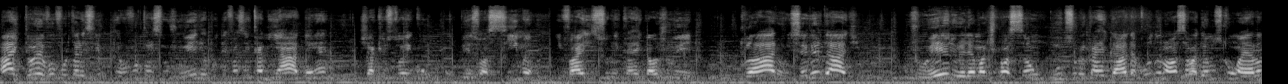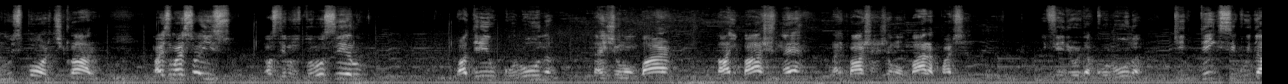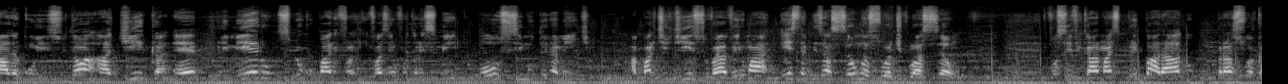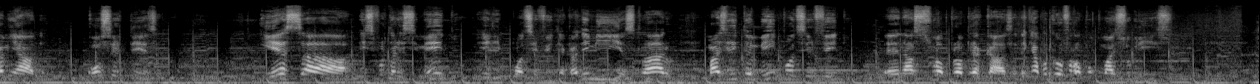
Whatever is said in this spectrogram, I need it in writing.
Ah, então eu vou fortalecer, eu vou fortalecer o joelho e poder fazer caminhada, né? Já que eu estou aí com o peso acima e vai sobrecarregar o joelho. Claro, isso é verdade. O joelho ele é uma articulação muito sobrecarregada quando nós trabalhamos com ela no esporte, claro. Mas não é só isso. Nós temos o tornozelo, quadril, coluna, na região lombar, lá embaixo, né? Lá embaixo, a região lombar, a parte inferior da coluna, que tem que ser cuidada com isso. Então a, a dica é primeiro se preocupar em, em fazer um fortalecimento ou simultaneamente. A partir disso vai haver uma estabilização na sua articulação, você ficar mais preparado para a sua caminhada com certeza. E essa, esse fortalecimento, ele pode ser feito em academias, claro, mas ele também pode ser feito é, na sua própria casa. Daqui a pouco eu vou falar um pouco mais sobre isso.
